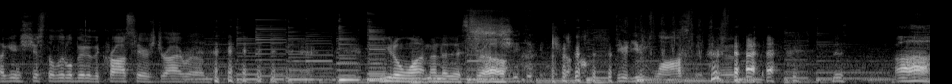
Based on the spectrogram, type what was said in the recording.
against just a little bit of the crosshairs dry rub. you don't want none of this, bro. dude, you've lost it, dude. this Ah.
